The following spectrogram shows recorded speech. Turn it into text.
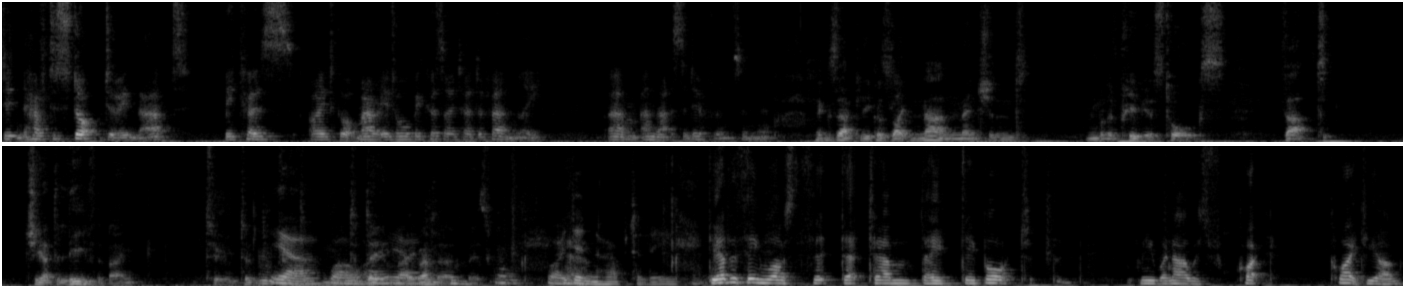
didn't have to stop doing that because I'd got married or because I'd had a family, um, and that's the difference, isn't it? Exactly, because like Nan mentioned in one of the previous talks that she had to leave the bank to to, Mm. to, Yeah, to, well, to date uh, and marry yeah. granddad, Mm. basically. Well, I Yeah. didn't have to leave. The other thing was that that um, they they bought me when I was quite quite young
